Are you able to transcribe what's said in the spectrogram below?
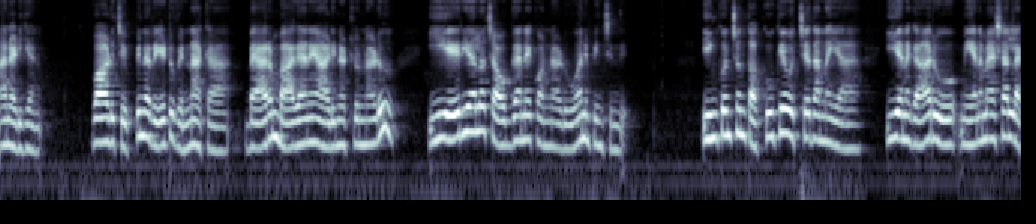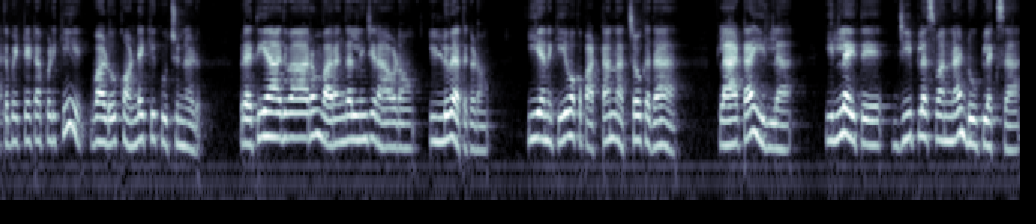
అని అడిగాను. వాడు చెప్పిన రేటు విన్నాక బేరం బాగానే ఆడినట్లున్నాడు ఈ ఏరియాలో చౌకగానే కొన్నాడు అనిపించింది. ఇంకొంచెం తక్కువకే వచ్చేదన్నయ్యా. ఈయన గారు మీనమేషాలు లెక్క పెట్టేటప్పటికి వాడు కొండెక్కి కూర్చున్నాడు. ప్రతి ఆదివారం వరంగల్ నుంచి రావడం ఇళ్ళు వెతకడం. ఈయనకి ఒక పట్టాన్ని నచ్చవు కదా. ఫ్లాటా ఇల్లా? ఇల్లు అయితే జీ ప్లస్ వన్నా డూప్లెక్సా?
